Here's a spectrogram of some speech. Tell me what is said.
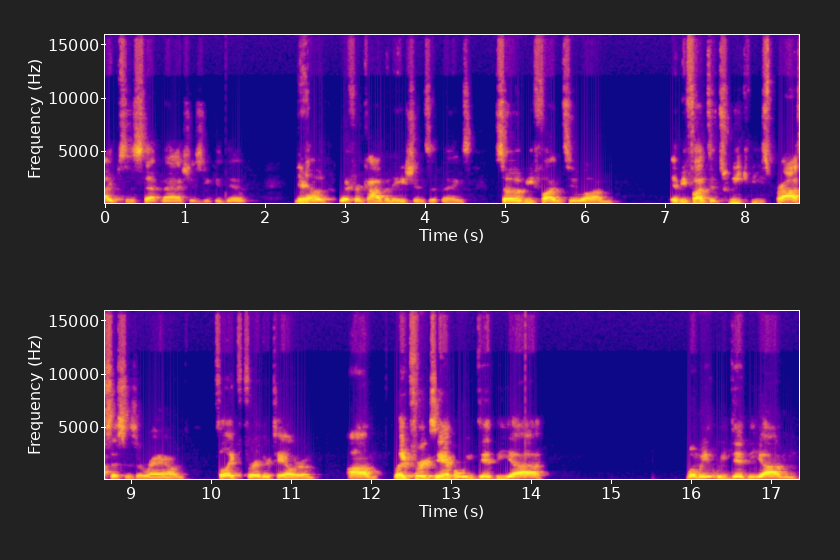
types of step mashes you could do. You know, different combinations of things. So it'd be fun to um, it'd be fun to tweak these processes around to like further tailor them. Um, like for example, we did the uh, when we we did the um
